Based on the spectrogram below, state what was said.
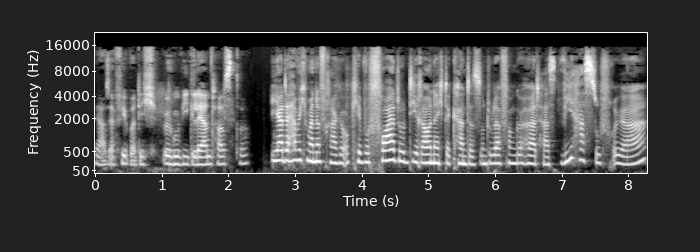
ja sehr viel über dich irgendwie gelernt hast. Ja, da habe ich mal eine Frage. Okay, bevor du die Rauhnächte kanntest und du davon gehört hast, wie hast du früher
